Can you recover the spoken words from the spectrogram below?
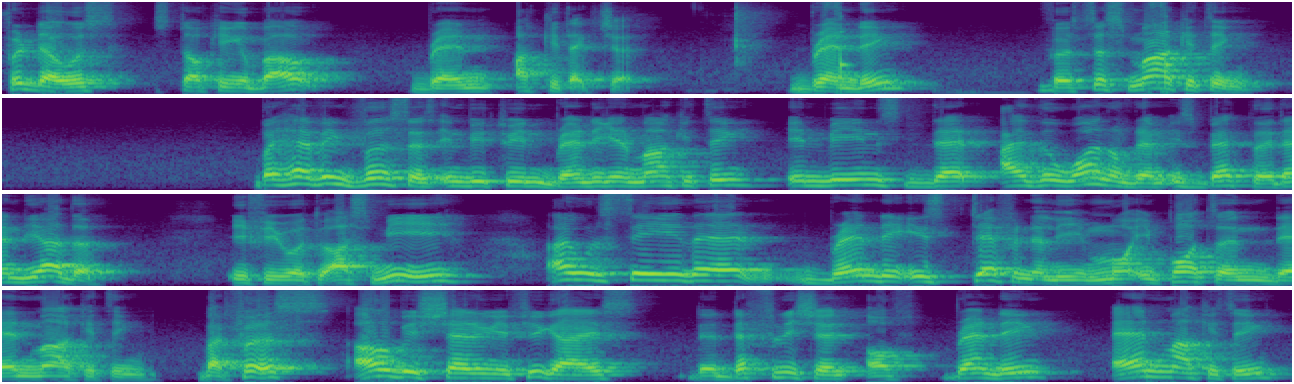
Firdaus is talking about brand architecture. Branding versus marketing. By having verses in between branding and marketing, it means that either one of them is better than the other. If you were to ask me, I would say that branding is definitely more important than marketing. But first, I'll be sharing with you guys the definition of branding and marketing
